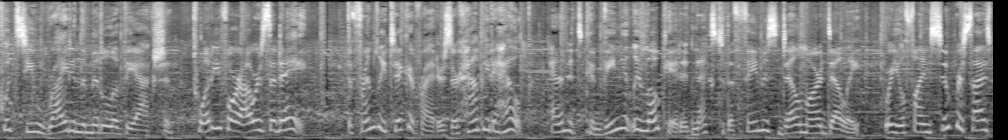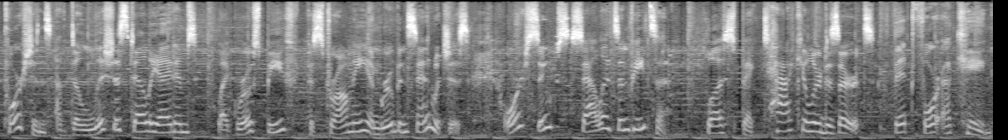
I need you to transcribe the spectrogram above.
puts you right in the middle of the action, 24 hours a day. The friendly ticket writers are happy to help, and it's conveniently located next to the famous Del Mar Deli, where you'll find supersized portions of delicious deli items like roast beef, pastrami, and Reuben sandwiches, or soups, salads, and pizza, plus spectacular desserts fit for a king.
